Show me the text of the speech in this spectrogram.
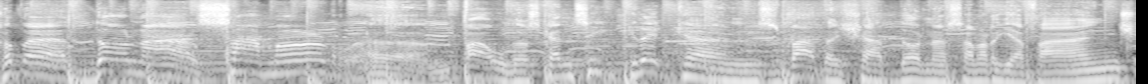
sota Donna Summer. En Pau Descansi crec que ens va deixar Donna Summer ja fa anys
